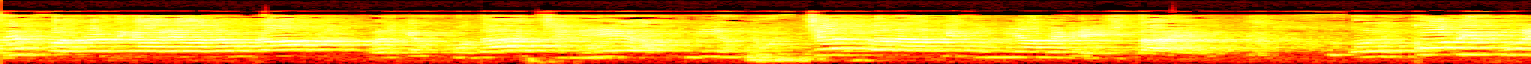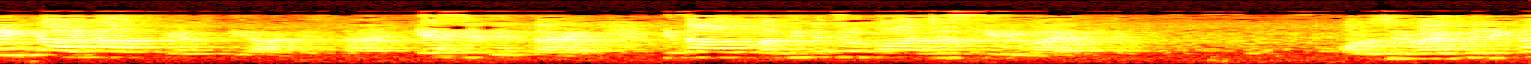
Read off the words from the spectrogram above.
صرف پروردگار عالم کا، بلکہ خدا جنہیں اپنی حجت بنا کے دنیا میں بھیجتا ہے، ان کو بھی پوری کائنات پہ اختیار دیتا ہے۔ کیسے دیتا ہے؟ کتاب مدینت المعاجز کی روایت ہے۔ اور اس روایت میں لکھا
